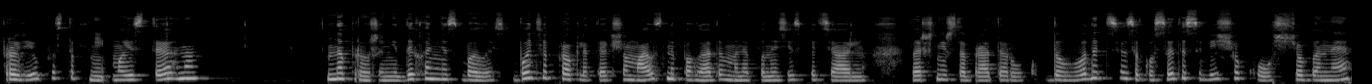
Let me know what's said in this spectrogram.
провів по ступні, мої стегна напружені, дихання збилось. Будь я проклята, якщо Майлз не погладив мене по нозі спеціально, перш ніж забрати руку. Доводиться закусити собі щоку, щоб не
